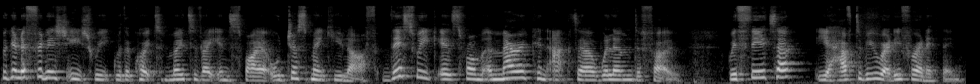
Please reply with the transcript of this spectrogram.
We're going to finish each week with a quote to motivate, inspire, or just make you laugh. This week is from American actor Willem Dafoe. With theatre, you have to be ready for anything.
